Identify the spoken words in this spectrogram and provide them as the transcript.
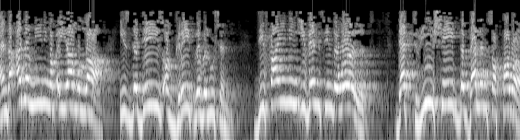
And the other meaning of Ayyamullah is the days of great revolution. Defining events in the world that reshape the balance of power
